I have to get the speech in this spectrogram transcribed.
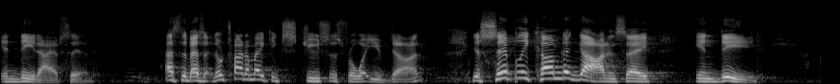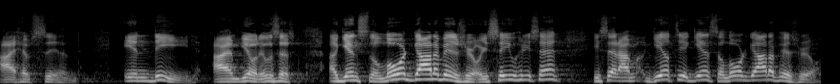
Indeed, I have sinned. That's the best. Don't try to make excuses for what you've done. Just simply come to God and say, Indeed, I have sinned. Indeed, I am guilty. Listen this. Against the Lord God of Israel. You see what he said? He said, I'm guilty against the Lord God of Israel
